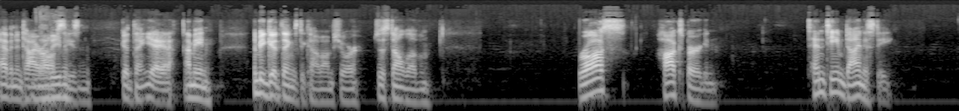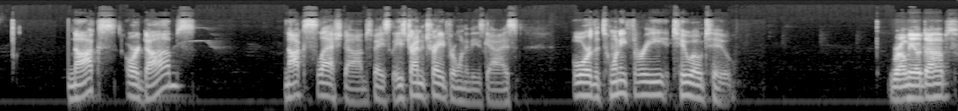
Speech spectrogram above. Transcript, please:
have an entire Not off even. season. Good thing. Yeah, yeah. I mean, there'd be good things to come, I'm sure. Just don't love him. Ross Hawksbergen, 10 team dynasty. Knox or Doubs? Knox slash Doubs, basically. He's trying to trade for one of these guys or the 23 202. Romeo Doubs,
